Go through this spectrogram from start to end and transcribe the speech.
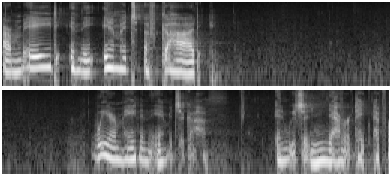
are made in the image of God. We are made in the image of God, and we should never take that for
